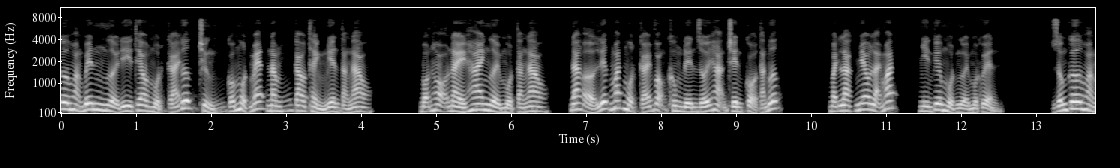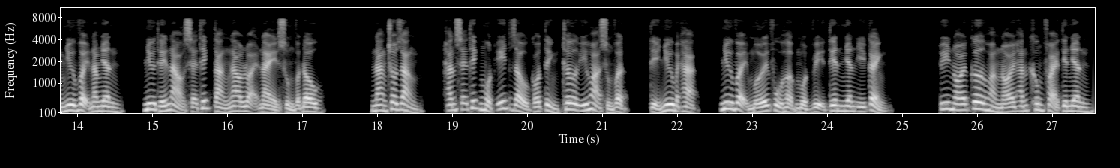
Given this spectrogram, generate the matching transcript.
cơ hoàng bên người đi theo một cái ước chừng có một mét năm cao thành niên tàng ngao. Bọn họ này hai người một tàng ngao, đang ở liếc mắt một cái vọng không đến giới hạn trên cỏ tán bước. Bạch lạc nheo lại mắt, nhìn kia một người một khuyển. Giống cơ hoàng như vậy nam nhân, như thế nào sẽ thích tàng ngao loại này sủng vật đâu. Nàng cho rằng, hắn sẽ thích một ít giàu có tình thơ ý họa sủng vật, tỉ như bạch hạc, như vậy mới phù hợp một vị tiên nhân ý cảnh. Tuy nói cơ hoàng nói hắn không phải tiên nhân,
